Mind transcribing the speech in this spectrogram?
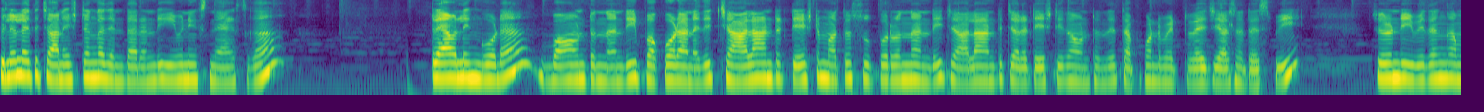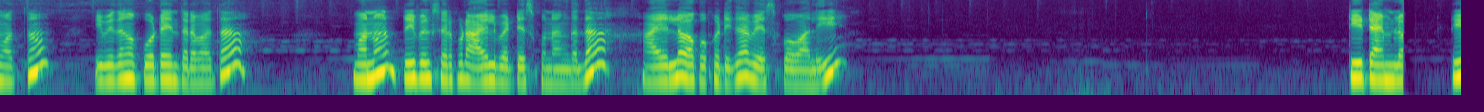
పిల్లలు అయితే చాలా ఇష్టంగా తింటారండి ఈవినింగ్ స్నాక్స్గా. ట్రావెలింగ్ కూడా బాగుంటుందండి. పకోడా అనేది చాలా అంటే టేస్ట్ మాత్రం సూపర్ ఉందండి. చాలా అంటే చాలా టేస్టీగా ఉంటుంది. తప్పకుండా మీరు ట్రై చేయాల్సిన రెసిపీ. చూడండి ఈ విధంగా మొత్తం ఈ విధంగా కోట్ అయిన తర్వాత మనం రీఫెక్స్ సరిపడా ఆయిల్ పెట్టేసుకున్నాం కదా ఆయిల్లో ఒక్కొక్కటిగా వేసుకోవాలి. టీ టైంలో టీ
